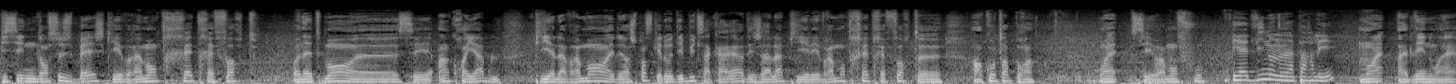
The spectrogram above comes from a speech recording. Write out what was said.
Puis c'est une danseuse belge qui est vraiment très très forte. Honnêtement, euh, c'est incroyable. Puis elle a vraiment, elle, je pense qu'elle est au début de sa carrière déjà là. Puis elle est vraiment très très forte euh, en contemporain. Ouais, c'est vraiment fou. Et Adeline, on en a parlé. Ouais, Adeline, ouais.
